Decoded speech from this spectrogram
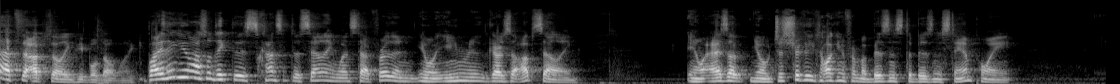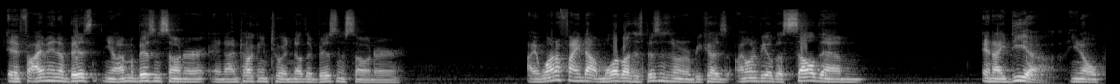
that's the upselling people don't like But I think you also take this concept of selling one step further, and you know, even in regards to upselling. You know, as a you know, just strictly talking from a business to business standpoint, if I'm in a business, you know, I'm a business owner and I'm talking to another business owner, I want to find out more about this business owner because I want to be able to sell them an idea. You know,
